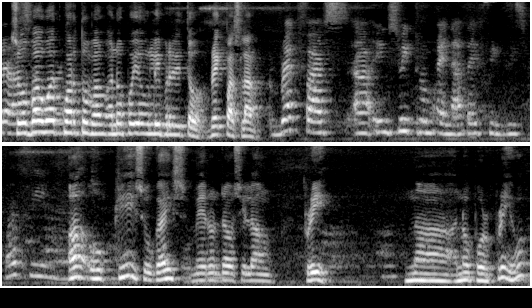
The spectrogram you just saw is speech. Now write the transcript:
There are So, some bawat kwarto, ma'am, ano po yung libre dito? Breakfast lang? breakfast uh, in sweet room kay natay freebies for free. Ah, okay. So, guys, meron daw silang free na ano for free, oh.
